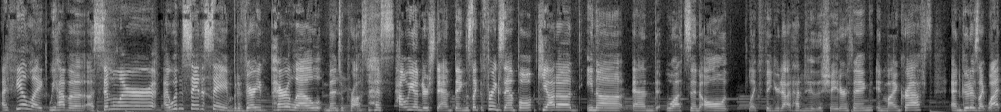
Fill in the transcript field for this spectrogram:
I feel like we have a, a similar, I wouldn't say the same, but a very parallel mental process. How we understand things. Like, for example, Kiara, Ina, and Watson all like figured out how to do the shader thing in Minecraft, and Gouda's like, what?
